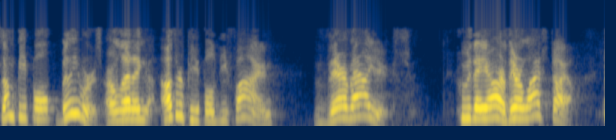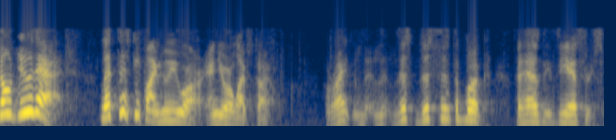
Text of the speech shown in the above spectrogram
Some people, believers, are letting other people define their values, who they are, their lifestyle. Don't do that. Let this define who you are and your lifestyle. All right? This, this is the book that has the, the answers.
